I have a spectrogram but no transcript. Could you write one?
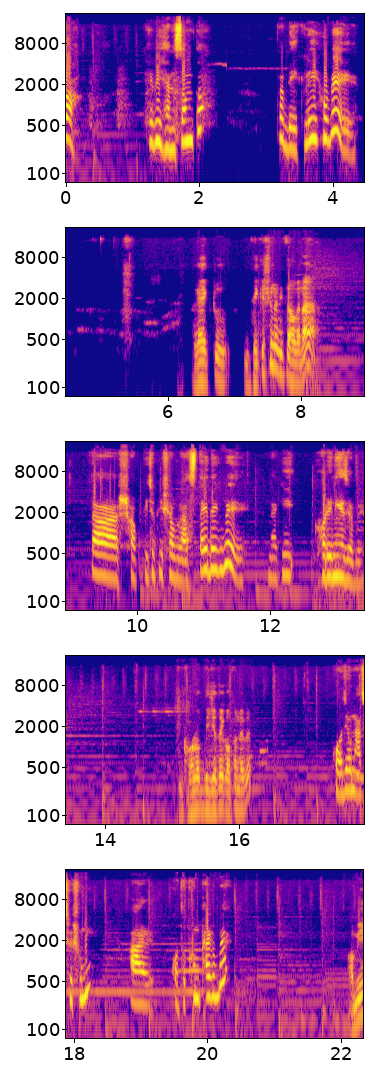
বাহ হেভি হ্যান্ডসাম তো? তা দেখলেই হবে। আগে একটু দেখে শুনে নিতে হবে না? তা সব কিছু কি সব রাস্তায় দেখবে নাকি ঘরে নিয়ে যাবে? ঘর অব্দি যেতে কত নেবে? কজন আছো শুনি? আর কতক্ষণ থাকবে? আমি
